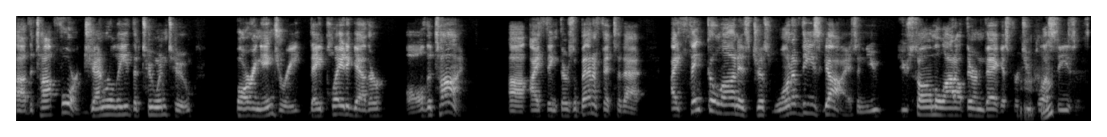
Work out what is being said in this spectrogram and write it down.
Uh, the top four, generally the two and two barring injury, they play together all the time. Uh, I think there's a benefit to that. I think Gallant is just one of these guys, and you you saw him a lot out there in Vegas for 2 mm-hmm. plus seasons.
